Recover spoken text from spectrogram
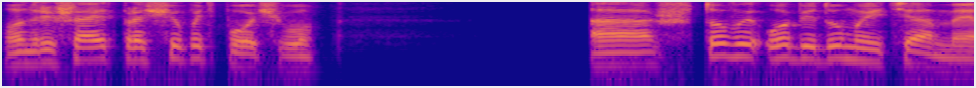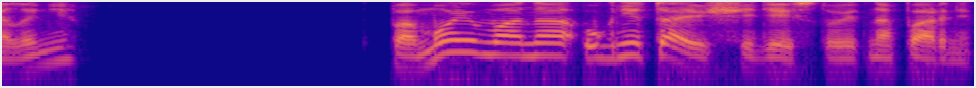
Он решает прощупать почву — «А что вы обе думаете о Мелани?» «По-моему, она угнетающе действует на парня».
